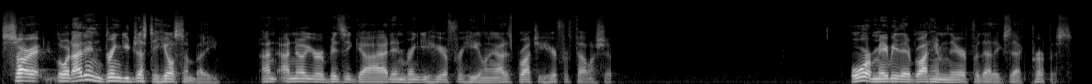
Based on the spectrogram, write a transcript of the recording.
Sorry, Lord, I didn't bring you just to heal somebody. I, I know you're a busy guy. I didn't bring you here for healing. I just brought you here for fellowship. Or maybe they brought him there for that exact purpose.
